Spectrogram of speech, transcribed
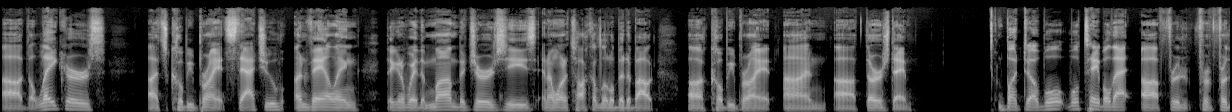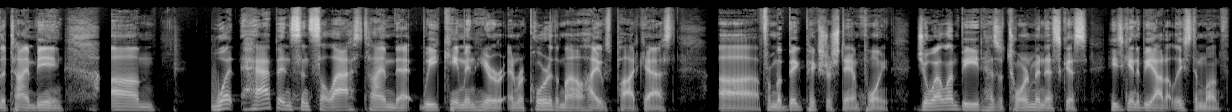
uh, the Lakers. Uh, it's Kobe Bryant statue unveiling. They're going to wear the Mamba jerseys. And I want to talk a little bit about uh, Kobe Bryant on uh, Thursday but uh, we'll we'll table that uh, for, for for the time being. Um, what happened since the last time that we came in here and recorded the Mile High podcast? Uh, from a big picture standpoint, Joel Embiid has a torn meniscus. He's going to be out at least a month.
